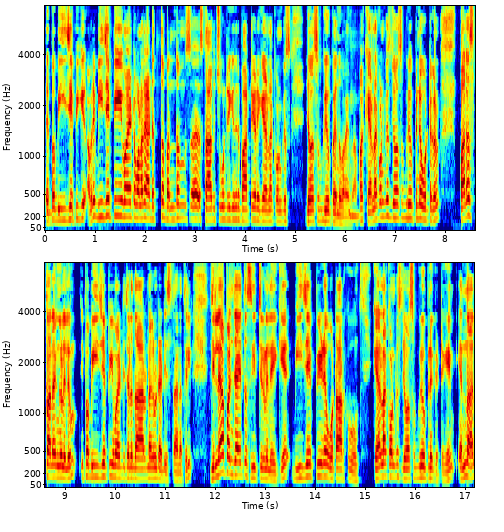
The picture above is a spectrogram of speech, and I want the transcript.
ഇപ്പൊ ബി ജെ പിക്ക് അവർ ബി ജെ പിയുമായിട്ട് വളരെ അടുത്ത ബന്ധം സ്ഥാപിച്ചുകൊണ്ടിരിക്കുന്ന ഒരു പാർട്ടിയാണ് കേരള കോൺഗ്രസ് ജോസഫ് ഗ്രൂപ്പ് എന്ന് പറയുന്നത്. അപ്പൊ കേരള കോൺഗ്രസ് ജോസഫ് ഗ്രൂപ്പിന്റെ വോട്ടുകൾ പല സ്ഥലങ്ങളിലും ഇപ്പൊ ബി ജെ പിയുമായിട്ട് ചില ധാരണകളുടെ അടിസ്ഥാനത്തിൽ ജില്ലാ പഞ്ചായത്ത് സീറ്റുകളിലേക്ക് ബി ജെ പിയുടെ വോട്ട് ആർക്ക് കേരള കോൺഗ്രസ് ജോസഫ് ഗ്രൂപ്പിന് കിട്ടുകയും എന്നാൽ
